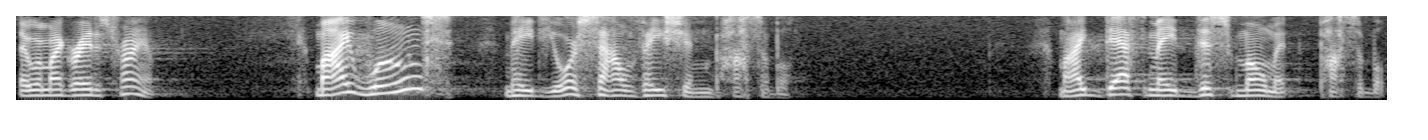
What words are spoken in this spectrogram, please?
They were my greatest triumph. My wounds made your salvation possible. My death made this moment possible.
